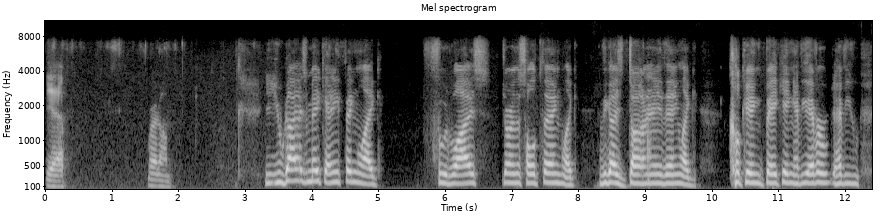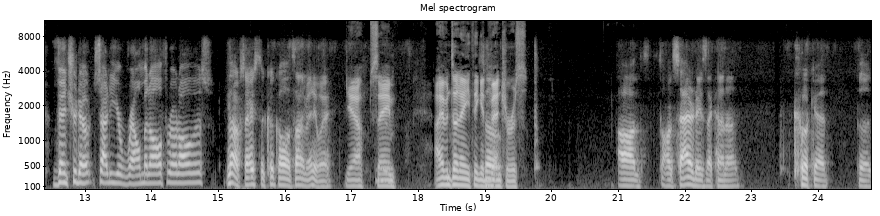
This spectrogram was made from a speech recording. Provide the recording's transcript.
Yeah. Right on. You guys make anything like food wise during this whole thing? Like, have you guys done anything like cooking, baking? Have you ever have you ventured outside of your realm at all throughout all this? No, because I used to cook all the time anyway. Yeah, same. I haven't done anything So- adventurous. On on Saturdays, I kind of cook at the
